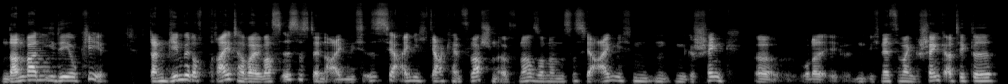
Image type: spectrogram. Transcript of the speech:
Und dann war die Idee, okay, dann gehen wir doch breiter, weil was ist es denn eigentlich? Es ist ja eigentlich gar kein Flaschenöffner, sondern es ist ja eigentlich ein, ein Geschenk äh, oder ich nenne es mal ein Geschenkartikel,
